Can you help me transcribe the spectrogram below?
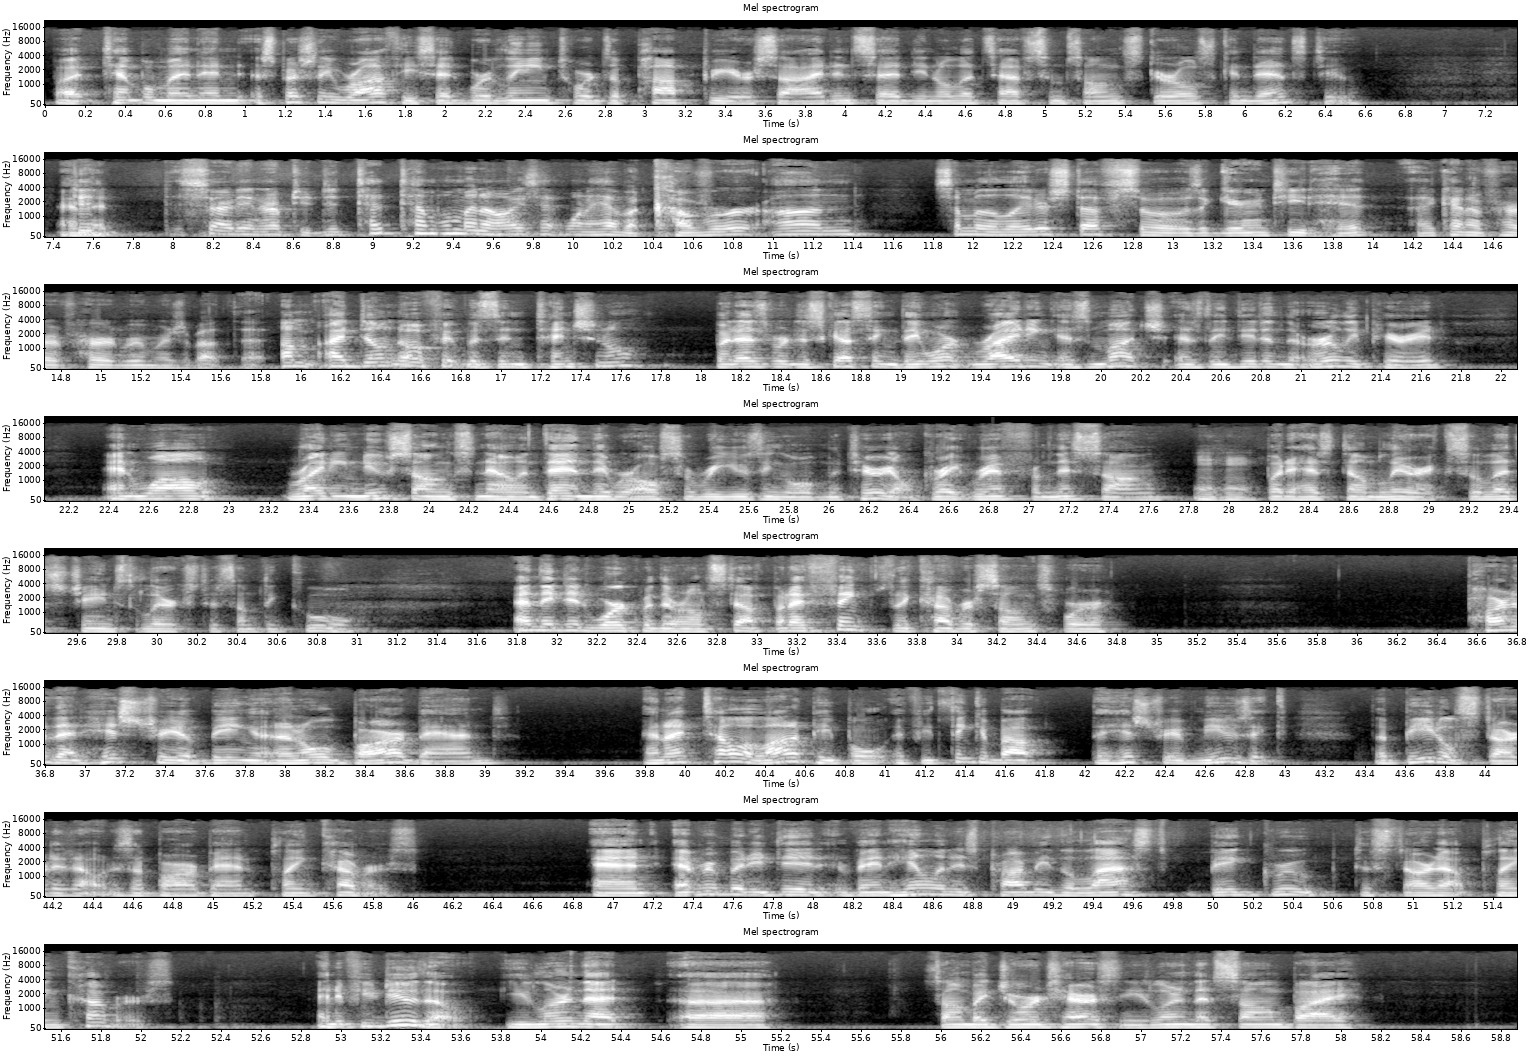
But Templeman and especially Roth, he said, we're leaning towards a poppier side and said, you know, let's have some songs girls can dance to. And Did, that, sorry to interrupt you. Did Ted Templeman always ha- want to have a cover on some of the later stuff so it was a guaranteed hit? I kind of heard, heard rumors about that. um, I don't know if it was intentional, but as we're discussing, they weren't writing as much as they did in the early period. And while writing new songs now and then, they were also reusing old material. Great riff from this song, but it has dumb lyrics. So let's change the lyrics to something cool. And they did work with their own stuff, but I think the cover songs were part of that history of being an old bar band. And I tell a lot of people if you think about the history of music, the Beatles started out as a bar band playing covers. And everybody did. And Van Halen is probably the last big group to start out playing covers. And if you do, though, you learn that uh, song by George Harrison, you learn that song by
